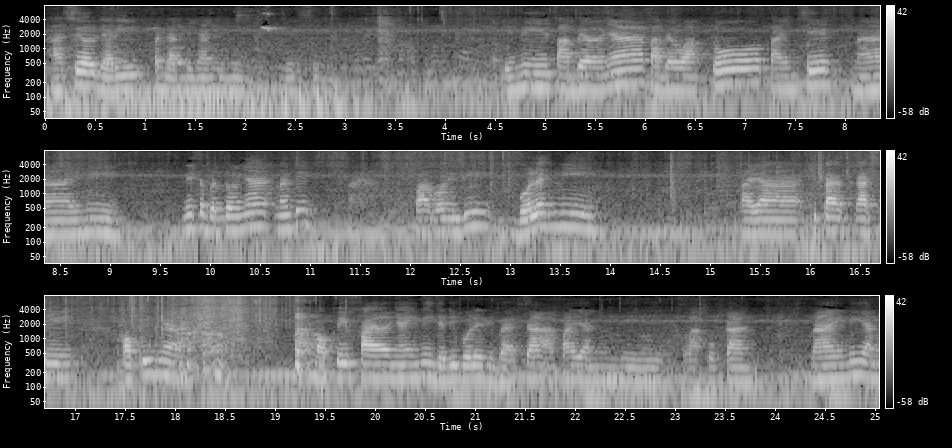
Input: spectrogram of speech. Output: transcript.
Hasil dari pendampingan ini di sini. Ini tabelnya tabel waktu timesheet. Nah ini. Ini sebetulnya nanti Pak Kolidi boleh nih. Saya kita kasih kopinya. Kopi filenya ini jadi boleh dibaca apa yang dilakukan. Nah ini yang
